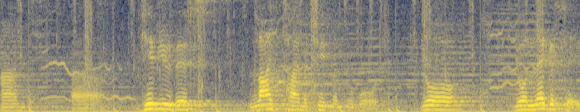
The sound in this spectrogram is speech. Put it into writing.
and uh, give you this Lifetime Achievement Award. Your, your legacy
